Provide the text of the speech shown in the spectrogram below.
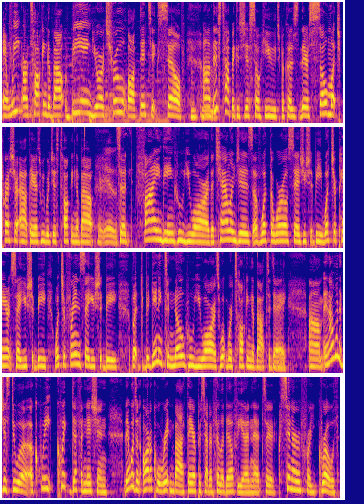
and we are talking about being your true, authentic self. Mm-hmm. Uh, this topic is just so huge because there's so much pressure out there, as we were just talking about, to finding who you are, the challenges of what the world says you should be, what your parents say you should be, what your friends say you should be. But beginning to know who you are is what we're talking about today. Um, and I want to just do a, a quick, quick definition There was an article written by a therapist out of Philadelphia, and it's a Center for Growth.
